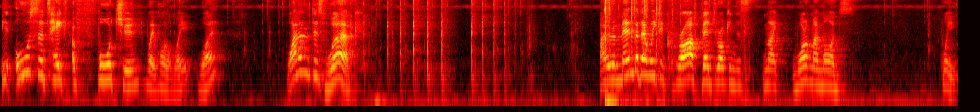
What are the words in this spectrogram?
it also takes a fortune. Wait, hold on, wait, what? Why doesn't this work? I remember that we could craft bedrock in this, like, one of my mods. Wait.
